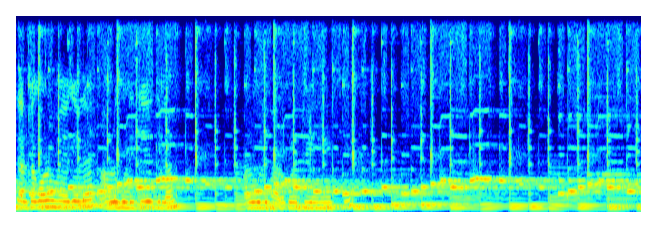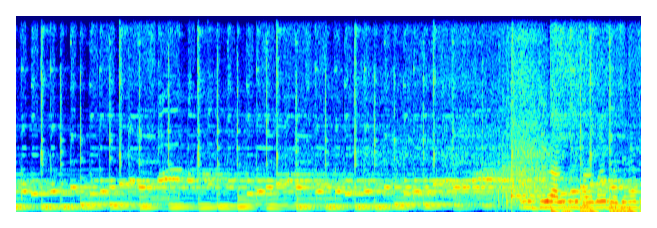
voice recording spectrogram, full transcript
তেলটা গরম হয়ে গেলে আলুগুলি দিয়ে দিলাম। আলুগুলি ভালো করে ধুয়ে নিয়েছি। দিয়ে আলুগুলি ভালো করে ভেজে নেব।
